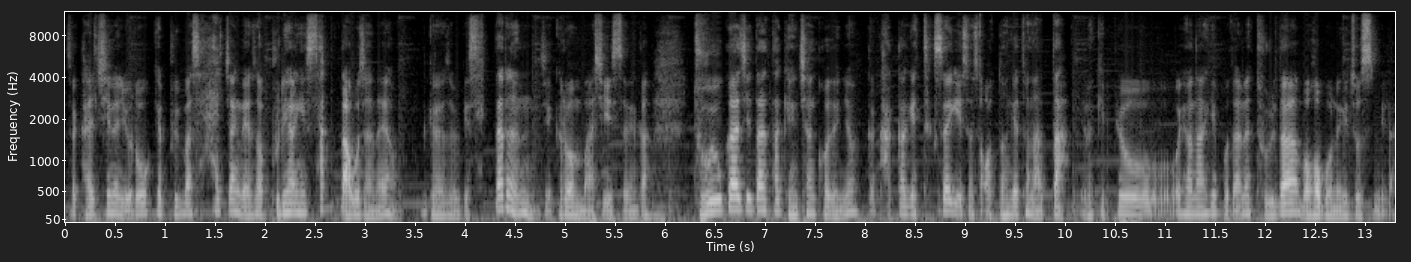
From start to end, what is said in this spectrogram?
그래서 갈치는 이렇게 불맛 살짝 내서 불향이 싹 나오잖아요. 그래서 이렇게 색다른 이제 그런 맛이 있어요. 그러니까 두 가지 다, 다 괜찮거든요. 그러니까 각각의 특색이 있어서 어떤 게 더 낫다 이렇게 표현하기보다는 둘 다 먹어보는 게 좋습니다.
